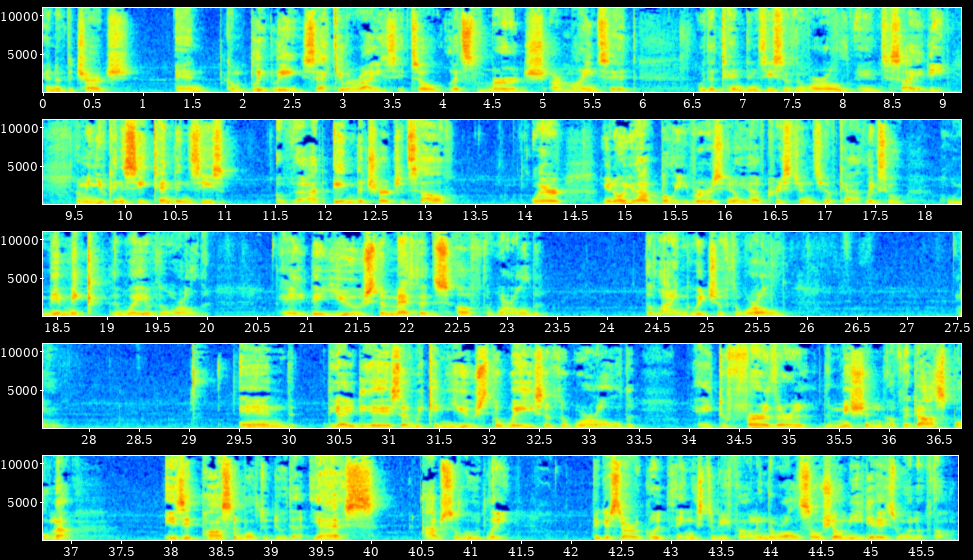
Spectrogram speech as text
and of the church and completely secularize it. So let's merge our mindset with the tendencies of the world and society. I mean, you can see tendencies of that in the church itself, where you know you have believers, you know you have Christians, you have Catholics who who mimic the way of the world. Okay, they use the methods of the world, the language of the world, and the idea is that we can use the ways of the world okay, to further the mission of the gospel. Now, is it possible to do that? Yes, absolutely. Because there are good things to be found in the world. Social media is one of them.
